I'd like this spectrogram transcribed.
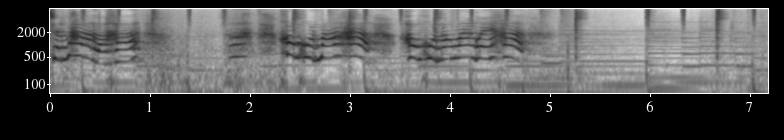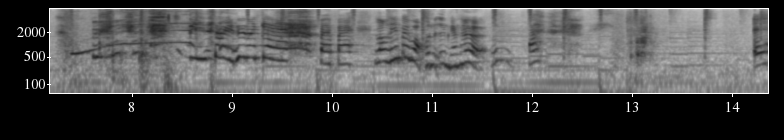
ฉันผ่านเหรอคะ ขอบคุณมากค่ะขอบคุณมากๆเลยค่ะ ดีใจด้วยนะแก ไปไปๆเรารีบไปบอกคนอื่นกันเถอะเอ๊ะ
